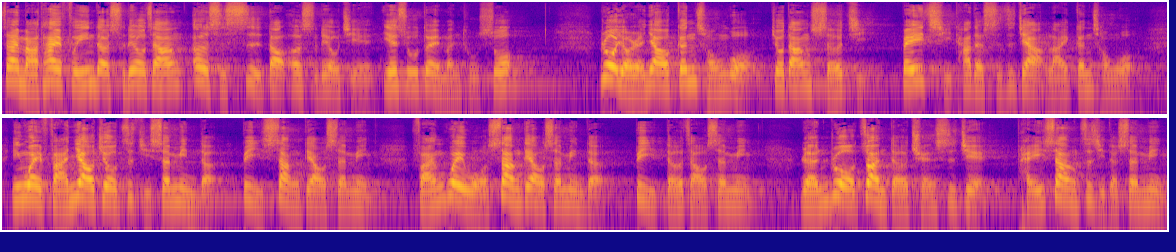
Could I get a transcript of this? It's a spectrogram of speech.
在马太福音的十六章二十四到二十六节，耶稣对门徒说。若有人要跟从我，就当舍己，背起他的十字架来跟从我。因为凡要救自己生命的，必丧掉生命；凡为我丧掉生命的，必得着生命。人若赚得全世界，赔上自己的生命，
